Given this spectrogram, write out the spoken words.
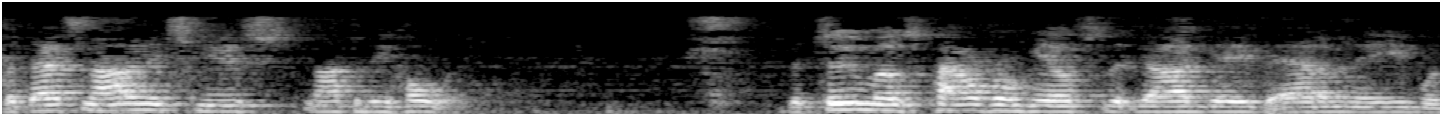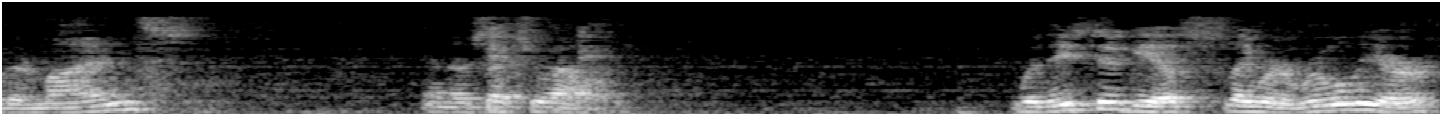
but that's not an excuse not to be holy. The two most powerful gifts that God gave to Adam and Eve were their minds and their sexuality. With these two gifts, they were to rule the earth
